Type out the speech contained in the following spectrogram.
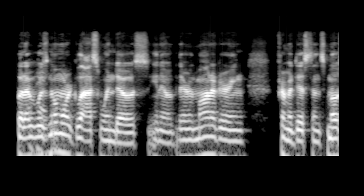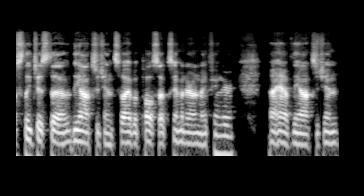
But it was no more glass windows. You know, they're monitoring from a distance, mostly just uh, the oxygen. So I have a pulse oximeter on my finger. I have the oxygen,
